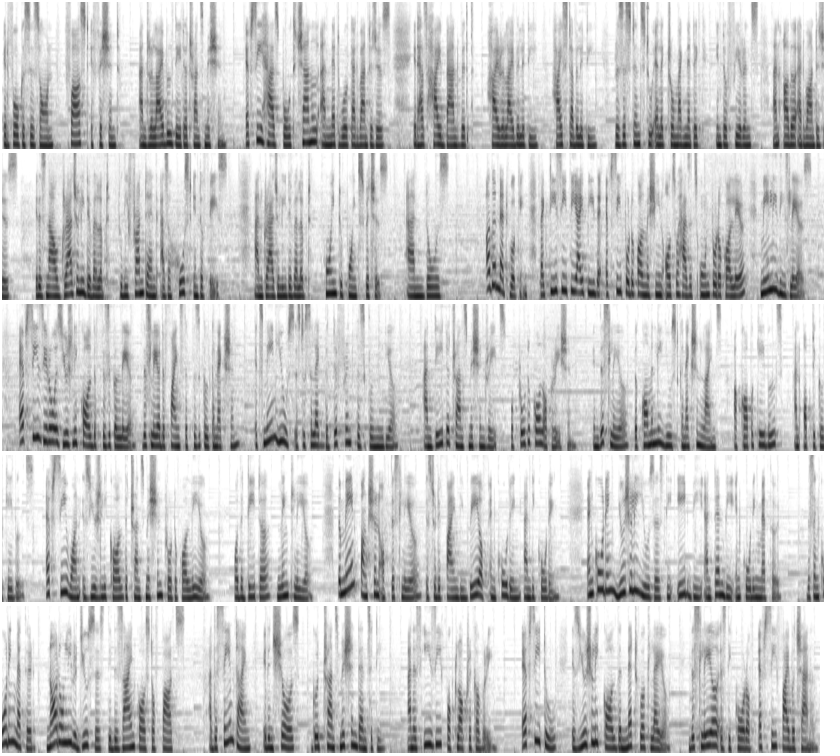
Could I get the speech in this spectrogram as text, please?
It focuses on fast, efficient, and reliable data transmission. FC has both channel and network advantages. It has high bandwidth, high reliability, high stability, resistance to electromagnetic interference, and other advantages. It is now gradually developed to the front end as a host interface and gradually developed point to point switches and those other networking like TCP IP, the FC protocol machine also has its own protocol layer, mainly these layers. FC0 is usually called the physical layer. This layer defines the physical connection. Its main use is to select the different physical media and data transmission rates for protocol operation. In this layer, the commonly used connection lines are copper cables and optical cables. FC1 is usually called the transmission protocol layer or the data link layer. The main function of this layer is to define the way of encoding and decoding. Encoding usually uses the 8B and 10B encoding method. This encoding method not only reduces the design cost of parts, at the same time, it ensures good transmission density and is easy for clock recovery. FC2 is usually called the network layer this layer is the core of FC fiber channel.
